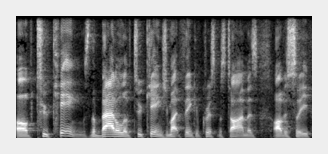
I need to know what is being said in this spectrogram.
of two kings. The battle of two kings. You might think of Christmas time as obviously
